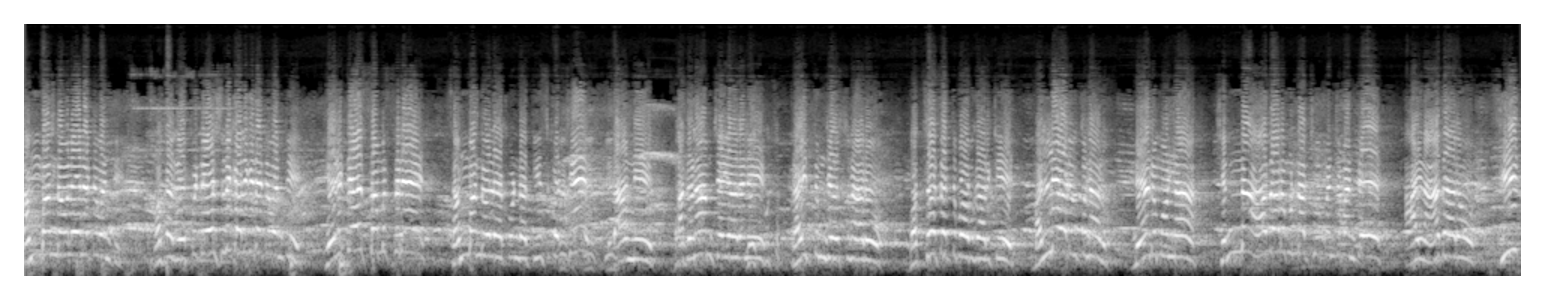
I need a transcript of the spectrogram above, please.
సంబంధం లేనటువంటి ఒక రెప్యుటేషన్ కలిగినటువంటి హెరిటేజ్ సంస్థని సంబంధం లేకుండా తీసుకొచ్చి దాన్ని బదనాం చేయాలని ప్రయత్నం చేస్తున్నారు. బొత్స సత్యబాబు గారికి మళ్ళీ అడుగుతున్నాను. నేను మొన్న చిన్న ఆధారం ఉన్నా చూపించమంటే ఆయన ఆధారం ఫీజు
